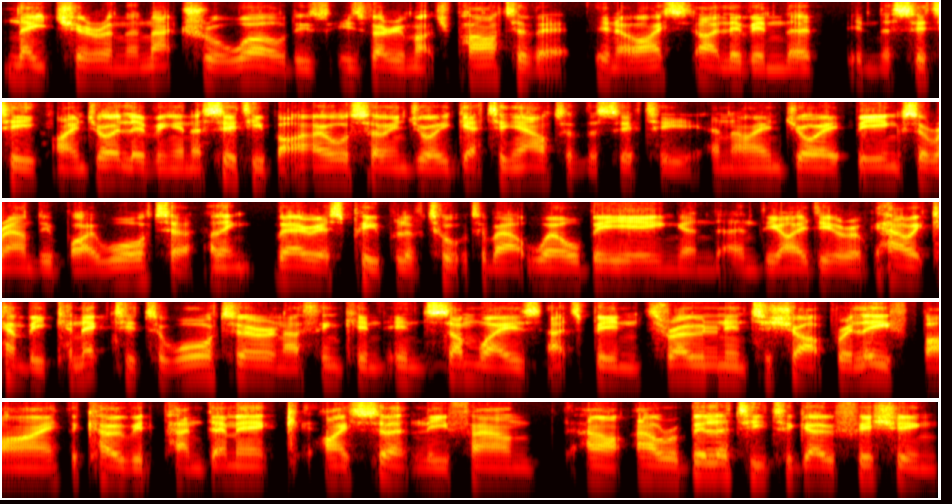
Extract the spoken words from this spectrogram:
nature and the natural world is, is very much part of it. You know, I, I live in the in the city. I enjoy living in a city, but I also enjoy getting out of the city and I enjoy being surrounded by water. I think various people have talked about well-being and, and the idea of how it can be connected to water. And I think in, in some ways that's been thrown into sharp relief by the COVID pandemic. I certainly found our, our ability to go fishing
